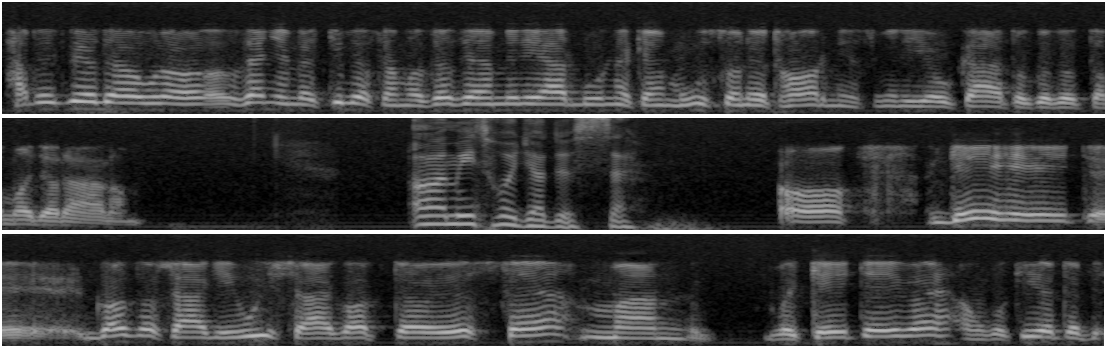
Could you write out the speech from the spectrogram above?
Hát hogy például az enyémet kiveszem az ezer milliárdból, nekem 25-30 millió kárt okozott a magyar állam. Amit hogy ad össze? A G7 eh, gazdasági újság adta össze, már vagy két éve, amikor kijött,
